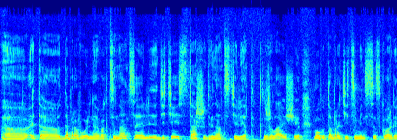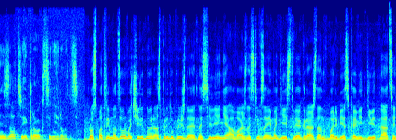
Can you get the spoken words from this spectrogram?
А, это добровольная вакцинация детей старше 12 лет. Желающие могут обратиться в медицинскую организацию и провакцинироваться. Роспотребнадзор в очередной раз предупреждает население о важности взаимодействия граждан в борьбе с COVID-19.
